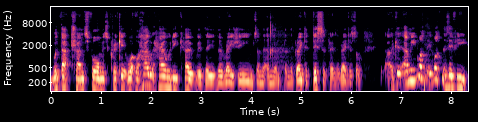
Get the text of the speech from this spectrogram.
would that transform his cricket? What, how how would he cope with the, the regimes and the, and the, and the greater discipline, the greater sort of? I mean, it wasn't it wasn't as if he,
